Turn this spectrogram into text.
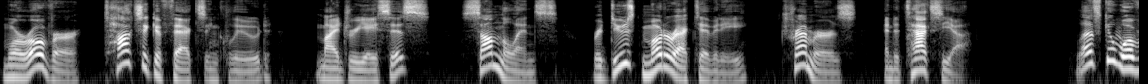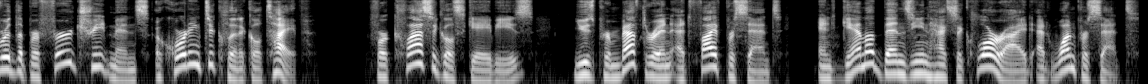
Moreover, toxic effects include mydriasis, somnolence, reduced motor activity, tremors, and ataxia. Let's go over the preferred treatments according to clinical type. For classical scabies, use permethrin at 5% and gamma benzene hexachloride at 1%.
